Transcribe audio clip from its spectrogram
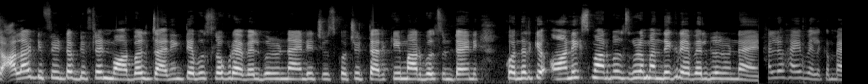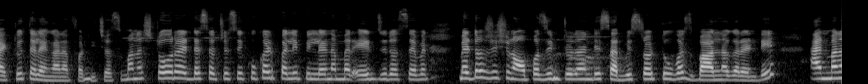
చాలా different of different marbles dining టేబుల్స్లో కూడా అవైలబుల్ ఉన్నాయండి. చూసుకోవచ్చు టర్కీ మార్బల్స్ ఉంటాయండి. కొందరికి ఆనిక్స్ మార్బల్స్ కూడా మన దగ్గర అవైలబుల్ ఉన్నాయి. Hello hi welcome back to Telangana furnitures మన స్టోర్ అడ్రస్ వచ్చేసి Kukatpally pillar number eight zero seven metro station opposite అండి సర్వీస్ రోడ్ టూ వర్స్ బాల్నగర్ అండి. అండ్ మన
